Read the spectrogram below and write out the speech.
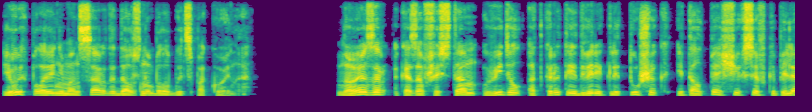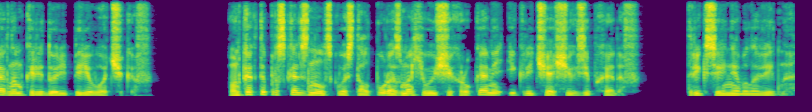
и в их половине мансарды должно было быть спокойно. Но Эзер, оказавшись там, увидел открытые двери клетушек и толпящихся в капиллярном коридоре переводчиков. Он как-то проскользнул сквозь толпу размахивающих руками и кричащих зипхедов. Триксия не было видно.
